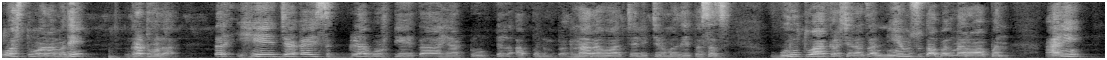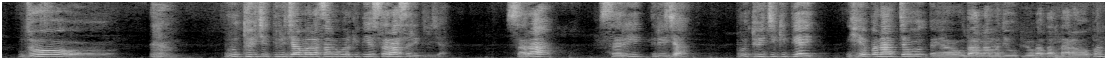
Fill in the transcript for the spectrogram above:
वस्तुमानामध्ये घट होणार. तर हे ज्या काही सगळ्या गोष्टी आहेत ह्या टोटल आपण बघणार आहोत आजच्या लेक्चरमध्ये तसंच गुरुत्वाकर्षणाचा नियम सुद्धा बघणार आहोत आपण. आणि जो पृथ्वीची त्रिज्या मला सांगा बरं किती आहे? सरासरी त्रिज्या सरासरी त्रिज्या पृथ्वीची किती आहे हे पण आजच्या उदाहरणामध्ये उपयोगात आणणार आहोत आपण.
